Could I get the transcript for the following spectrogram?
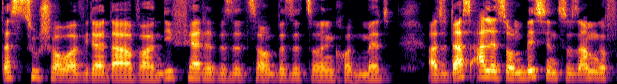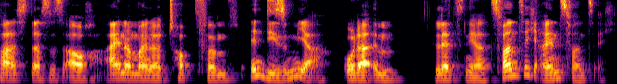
dass Zuschauer wieder da waren, die Pferdebesitzer und Besitzerinnen konnten mit. Also das alles so ein bisschen zusammengefasst, das ist auch einer meiner Top 5 in diesem Jahr oder im letzten Jahr 2021.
